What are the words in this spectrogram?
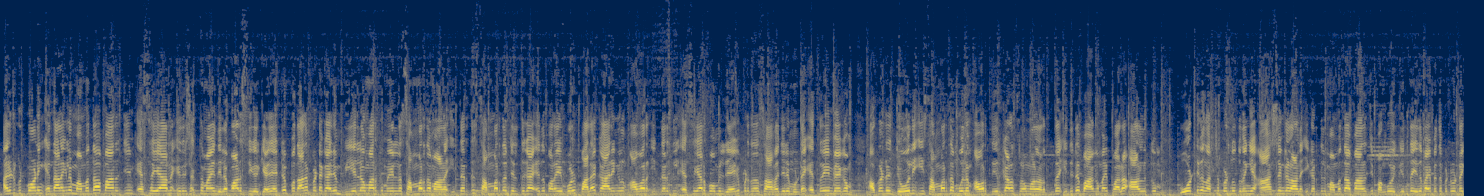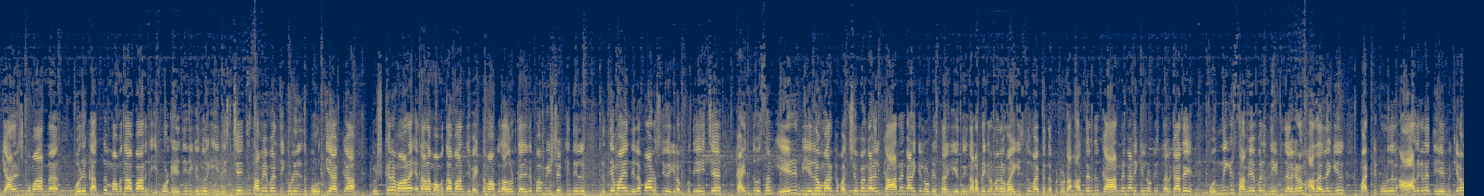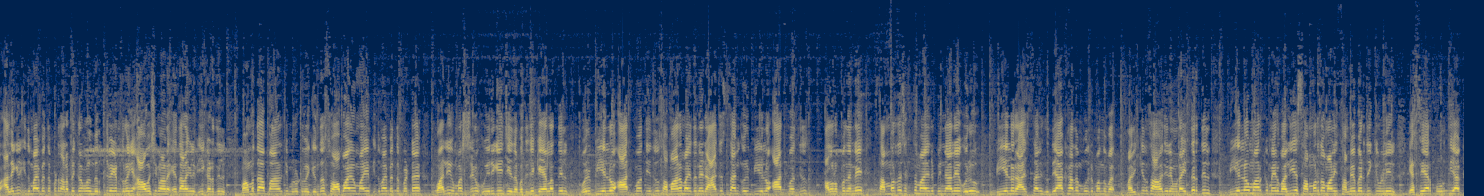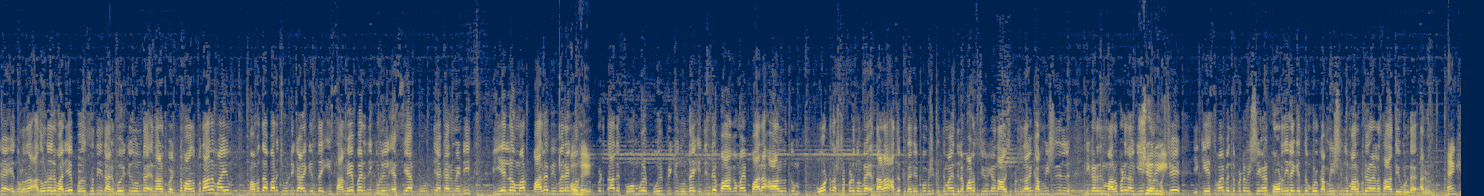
Arun good morning. എന്താണെങ്കിലും മമതാ ബാനർജിയും എസ് ഐ ആറിന് എതിരെ ശക്തമായ നിലപാട് സ്വീകരിക്കുക. ഏറ്റവും പ്രധാനപ്പെട്ട കാര്യം ബി എൽ ഒമാർക്ക് മേലുള്ള സമ്മർദ്ദമാണ്. ഇത്തരത്തിൽ സമ്മർദ്ദം ചെലുത്തുക എന്ന് പറയുമ്പോൾ പല കാര്യങ്ങളും അവർ ഇത്തരത്തിൽ എസ് ഐ ആർ ഫോമിൽ രേഖപ്പെടുത്തുന്ന സാഹചര്യമുണ്ട്. എത്രയും വേഗം അവരുടെ ജോലി ഈ സമ്മർദ്ദം മൂലം അവർ തീർക്കാനുള്ള ശ്രമമാണ് നടത്തുന്നത്. ഇതിന്റെ ഭാഗമായി പല ആൾക്കും വോട്ടുകൾ നഷ്ടപ്പെടുന്നു തുടങ്ങിയ ആശങ്കകളാണ് ഇക്കാര്യത്തിൽ മമതാ ബാനർജി പങ്കുവയ്ക്കുന്നത്. ഇതുമായി ബന്ധപ്പെട്ടുകൊണ്ട് ഗ്യാലേഷ് കുമാറിന് ഒരു കത്ത് മമതാ ബാനർജി ഇപ്പോൾ എഴുതിയിരിക്കുന്നു. ഈ നിശ്ചയിച്ച സമയപരിധിക്കുള്ളിൽ ഇത് പൂർത്തിയാക്കുക ദുഷ്കരമാണ് എന്നാണ് മമതാ ബാനർജി വ്യക്തമാക്കുന്നത്. അതുകൊണ്ട് തെരഞ്ഞെടുപ്പ് കമ്മീഷൻ ഇതിൽ കൃത്യമായ നിലപാട് സ്വീകരിക്കണം. പ്രത്യേകിച്ച് കഴിഞ്ഞ ദിവസം ഏഴ് ബി എൽ ഒമാർക്ക് പശ്ചിമബംഗാളിൽ കാരണം കാണിക്കൽ നോട്ടീസ് നൽകിയിരുന്നു. ഈ നടപടിക്രമങ്ങൾ വൈകിച്ചതുമായി ബന്ധപ്പെട്ടുകൊണ്ട് അത്തരത്തിൽ കാരണം കാണിക്കൽ നോട്ടീസ് നൽകാതെ ഒന്നുകിൽ സമയപരിധി നീട്ടി നൽകണം. അതല്ലെങ്കിൽ മറ്റ് കൂടുതൽ ആളുകളെ നിയമിക്കണം. അല്ലെങ്കിൽ ഇതുമായി ബന്ധപ്പെട്ട നടപടിക്രമങ്ങൾ നിർത്തിവെക്കണം തുടങ്ങിയ ആവശ്യങ്ങളാണ്. ഏതാണെങ്കിലും ഈ ഘട്ടത്തിൽ മമതാ ബാനർജി മുന്നോട്ട് വയ്ക്കുന്നത്. സ്വാഭാവികമായും ഇതുമായി ബന്ധപ്പെട്ട് വലിയ വിമർശനങ്ങൾ ഉയരുകയും ചെയ്യുന്നത് പ്രത്യേകിച്ച് കേരളത്തിൽ ഒരു ബി എൽ ഒ ആത്മഹത്യ ചെയ്തു. സമാനമായി തന്നെ രാജസ്ഥാൻ ഒരു ബി എൽ ഒ ആത്മഹത്യ ചെയ്തു. അതോടൊപ്പം തന്നെ സമ്മർദ്ദം ശക്തമായതിന് പിന്നാലെ ഒരു ബി എൽ ഒ രാജസ്ഥാനിൽ ഹൃദയാഘാതം മൂലം വന്ന് മരിക്കുന്ന സാഹചര്യമുണ്ടായി. ഇത്തരത്തിൽ ബി എൽ ഒമാർക്ക് മേൽ വലിയ സമ്മർദ്ദമാണ് ഈ സമയപരിധിക്കുള്ളിൽ എസ് ഐ ആർ പൂർത്തിയാക്കുക എന്നുള്ളത്. അതുകൊണ്ട് തന്നെ വലിയ പ്രതിസന്ധി ഇത് അനുഭവിക്കുന്നുണ്ട് എന്നാണ് വ്യക്തമാകുന്നത്. പ്രധാനമായും മമതാ ബാർ ചൂണ്ടിക്കാണിക്കുന്നത് ഈ സമയപരിധിക്കുള്ളിൽ എസ് ഐ ആർ പൂർത്തിയാക്കാൻ വേണ്ടി ബി എൽ ഒമാർ പല വിവരങ്ങളും. ഉൾപ്പെടുത്താതെ ഫോമുകൾ പൂരിപ്പിക്കുന്നുണ്ട്. ഇതിന്റെ ഭാഗമായി പല ആളുകൾക്കും വോട്ട് നഷ്ടപ്പെടുന്നുണ്ട് എന്നാണ് അത് തെരഞ്ഞെടുപ്പ് കമ്മീഷൻ കൃത്യമായ നിലപാട് സ്വീകരിക്കണം ആവശ്യപ്പെടുന്നത് കമ്മീഷനിൽ ഈ ഇക്കാര്യത്തിൽ മറുപടി നൽകിയിട്ടുണ്ട്. പക്ഷേ ഈ കേസുമായി ബന്ധപ്പെട്ട വിഷയങ്ങൾ കോടതിയിലേക്ക് എത്തുമ്പോൾ കമ്മീഷനിൽ മറുപടി പറയാനുള്ള സാധ്യതയുണ്ട് അരുൺ. താങ്ക്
